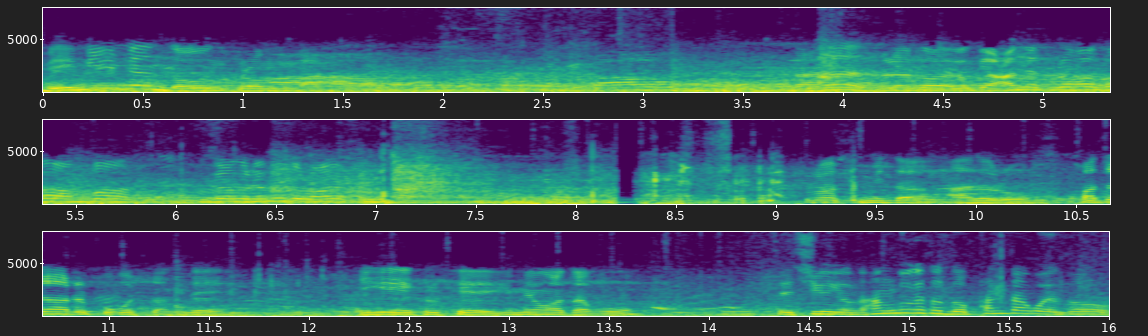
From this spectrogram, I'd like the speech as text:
메밀면 넣은 그런 맛. 나는 그래서 여기 안에 들어가서 한번 구경을 해보도록 하겠습니다. 들어왔습니다 안으로 과자를 보고 있었는데 이게 그렇게 유명하다고 근데 지금 여기 한국에서도 판다고 해서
